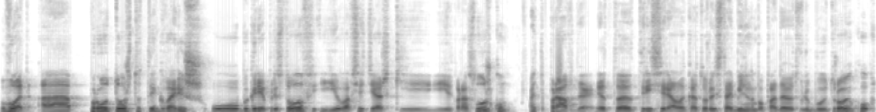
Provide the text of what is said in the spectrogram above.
Вот, а про то, что ты говоришь об «Игре престолов» и «Во все тяжкие» и «Прослушку», это правда. Это три сериала, которые стабильно попадают в любую тройку.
